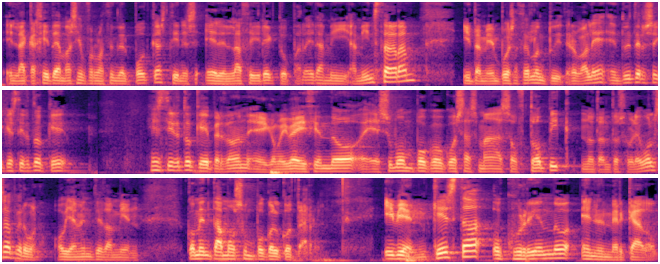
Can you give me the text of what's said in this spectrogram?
en la cajita de más información del podcast tienes el enlace directo para ir a mi, a mi Instagram y también puedes hacerlo en Twitter, ¿vale? En Twitter sé que es cierto que es cierto que, perdón, eh, como iba diciendo, eh, subo un poco cosas más off topic, no tanto sobre bolsa, pero bueno, obviamente también comentamos un poco el cotarro. Y bien, ¿qué está ocurriendo en el mercado?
